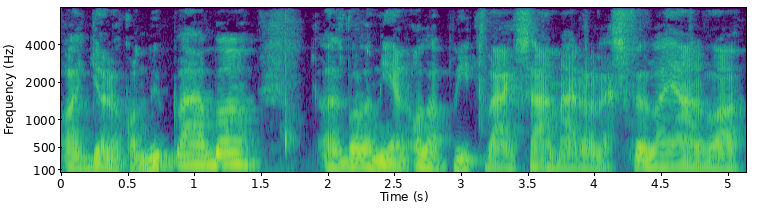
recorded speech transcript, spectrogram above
adjanak a műpába, az valamilyen alapítvány számára lesz fölajánlva,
